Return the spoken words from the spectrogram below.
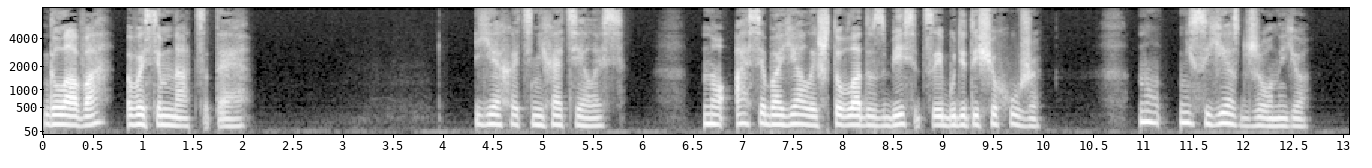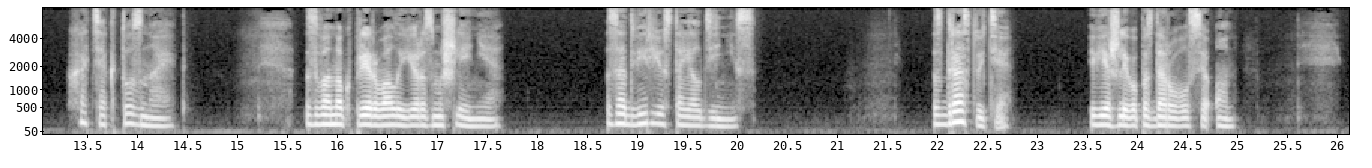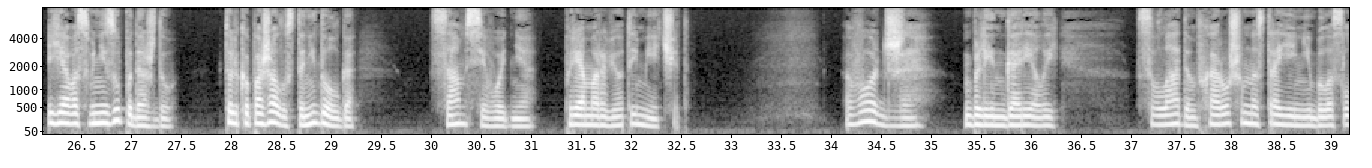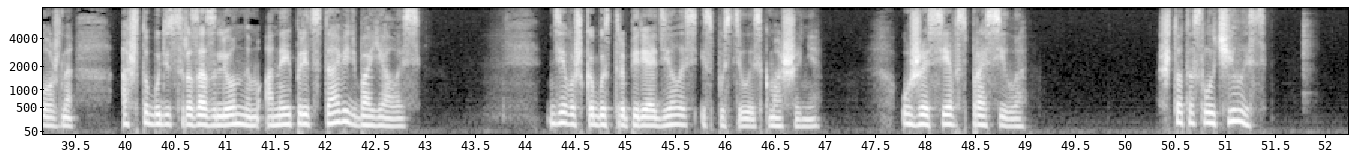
Глава 18 Ехать не хотелось, но Ася боялась, что Влад взбесится и будет еще хуже. Ну, не съест же он ее, хотя кто знает. Звонок прервал ее размышления. За дверью стоял Денис. «Здравствуйте», — вежливо поздоровался он. «Я вас внизу подожду, только, пожалуйста, недолго». Сам сегодня прямо рвет и мечет. Вот же, блин, горелый. С Владом в хорошем настроении было сложно, а что будет с разозленным, она и представить боялась. Девушка быстро переоделась и спустилась к машине. Уже сев, спросила. «Что-то случилось?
